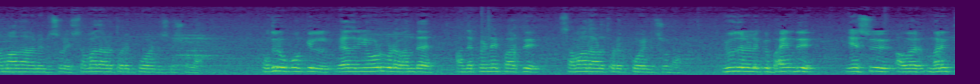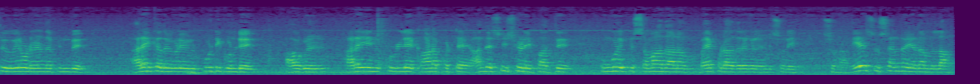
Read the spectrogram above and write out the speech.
சமாதானம் என்று சொல்லி சமாதானத்தோட போ என்று சொல்லி சொன்னார். உதிர போக்கில் வேதனையோடு கூட வந்த அந்த பெண்ணை பார்த்து சமாதானத்தோட போ என்று சொன்னார். யூதர்களுக்கு பயந்து இயேசு அவர் மறித்து உயிரோடு எழுந்த பின்பு அரைக்கதவுகளை பூட்டிக் கொண்டு அவர்கள் அறையினுக்குள்ளே காணப்பட்ட அந்த சிசுகளை பார்த்து உங்களுக்கு சமாதானம் பயப்படாதீர்கள் என்று சொல்லி சொன்னார். இயேசு சென்ற இடமெல்லாம்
